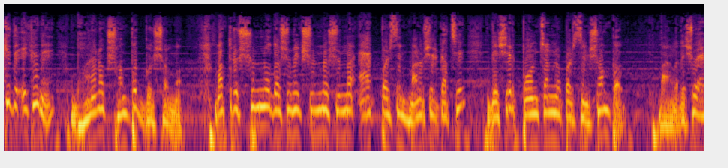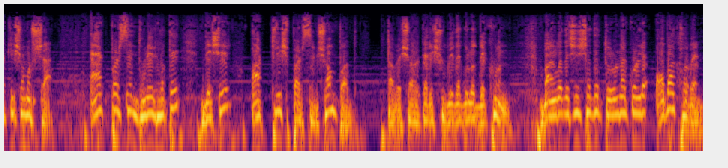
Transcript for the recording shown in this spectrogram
কিন্তু এখানে ভয়ানক সম্পদ বৈষম্য। মাত্র শূন্য দশমিক শূন্য শূন্য এক পার্সেন্ট মানুষের কাছে দেশের পঞ্চান্ন পার্সেন্ট সম্পদ। বাংলাদেশও একই সমস্যা। এক পার্সেন্ট ধনীর হতে দেশের আটত্রিশ পার্সেন্ট সম্পদ। তবে সরকারি সুবিধাগুলো দেখুন, বাংলাদেশের সাথে তুলনা করলে অবাক হবেন।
